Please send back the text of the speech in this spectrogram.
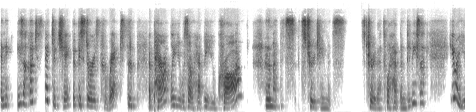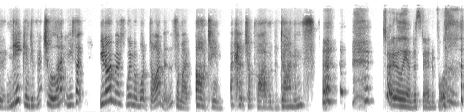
And he, he's like, I just need to check that this story is correct. That apparently you were so happy you cried. And I'm like, it's, it's true, Tim. It's, it's true. That's what happened. And he's like, you're a unique individual, aren't you? He's like, you know, most women want diamonds. I'm like, oh, Tim, I can't chop firewood with diamonds. totally understandable.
